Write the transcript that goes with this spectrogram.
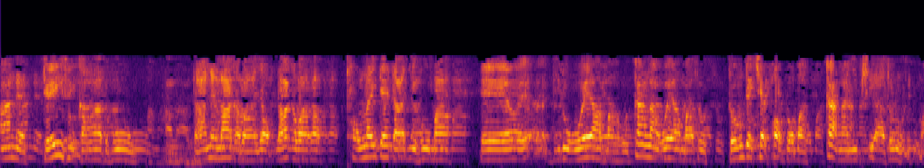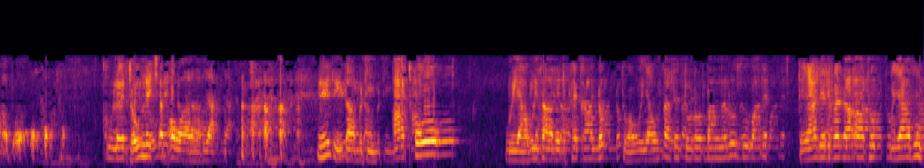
အားနဲ့ဒိန်းဆိုကံအားတကူမှန်ပါဒါနဲ့လာကဘာရောက်လာကဘာကထောင်လိုက်တဲ့ဓာကြီးဟိုမှာ အဲဒီလိုဝဲရမှာဟိုကန့်လာဝဲရမှာဆိုဒုံးတစ်ချက်ဖောက်တော့မှကန့်လာကြီးဖြစ်ရသလိုနေမှာပေါ့ခုလဲဒုံးတစ်ချက်ဖောက်ရတာဗျဟင်ဒီသားမတီးအာထိုးဝေယဝိသတဲ့တစ်ဖက်ကလုတ်တော်ဝေယဝိသတဲ့တော်တော်တန်လို့ဆိုပါတယ်တရားတဲ့တစ်ဖက်ကအာထုမရဘူး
